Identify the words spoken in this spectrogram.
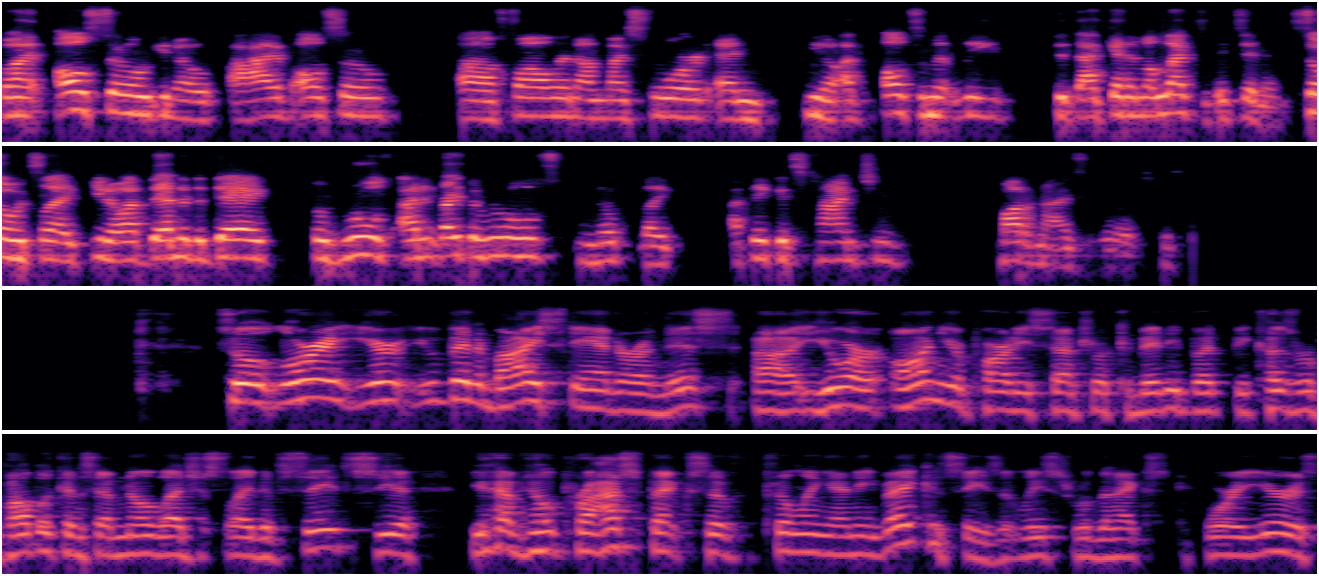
But also, you know, I've also uh, fallen on my sword and, you know, i ultimately did that get him elected? It didn't. So it's like, you know, at the end of the day, the rules, I didn't write the rules. Know, like, I think it's time to modernize the rules. So, Laurie, you're you've been a bystander on this. Uh, you're on your party central committee, but because Republicans have no legislative seats, you you have no prospects of filling any vacancies, at least for the next four years.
